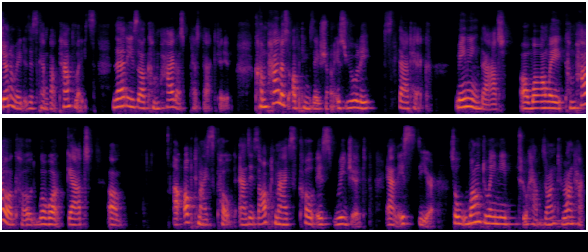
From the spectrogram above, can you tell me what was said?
generate this kind of templates. That is a compiler's perspective. Compiler's optimization is usually static, meaning that uh, when we compile a code, we will get uh, optimized code, and this optimized code is rigid and it's there. So when do we need to have runtime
